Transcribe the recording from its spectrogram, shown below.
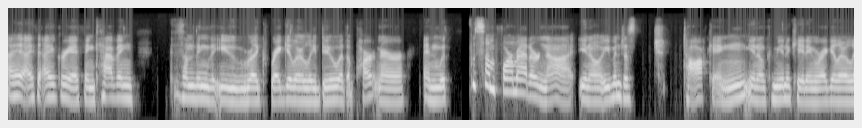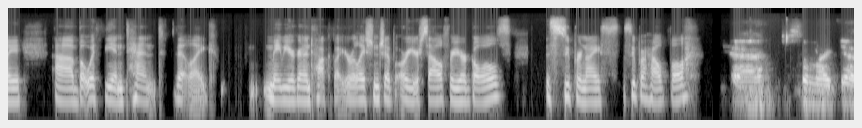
I, I i agree. I think having something that you like regularly do with a partner and with with some format or not, you know, even just ch- talking, you know, communicating regularly, uh, but with the intent that like maybe you're going to talk about your relationship or yourself or your goals is super nice, super helpful. Yeah, some like yeah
